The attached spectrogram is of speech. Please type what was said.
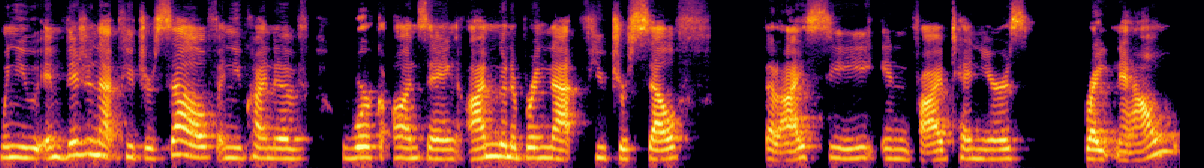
when you envision that future self and you kind of work on saying i'm going to bring that future self that i see in five ten years right now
